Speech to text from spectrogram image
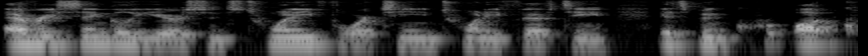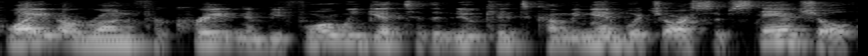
every single year since 2014, 2015. It's been qu- uh, quite a run for Creighton. And before we get to the new kids coming in, which are substantial,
